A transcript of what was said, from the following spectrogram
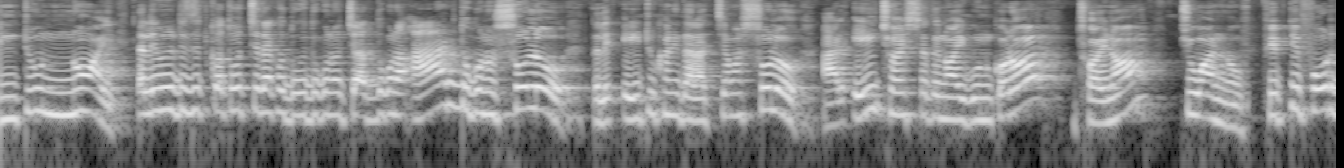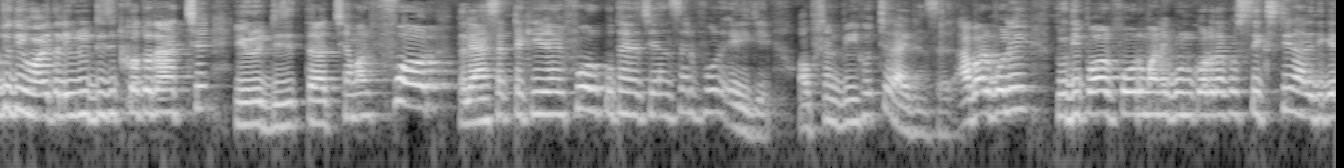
ইন্টু নয়। তাহলে ইউনিট ডিজিট কত হচ্ছে? দেখো দুই দুগুণ চার দুগুণ আট দুগুণ ষোলো। তাহলে এইটুখানি দাঁড়াচ্ছে আমার ষোলো। আর এই ছয়ের সাথে নয় গুণ করো, ছয় নং, চুয়ান্ন। ফিফটি ফোর যদি হয়, তাহলে ইউনিট ডিজিট কত দাঁড়াচ্ছে? ইউনিট ডিজিট দাঁড়াচ্ছে আমার ফোর তাহলে অ্যান্সারটা কী হয়? ফোর কোথায় আছে অ্যান্সার ফোর এই যে অপশান বি হচ্ছে রাইট অ্যান্সার আবার বলি টু দি পাওয়ার ফোর মানে গুণ করো, দেখো সিক্সটিন আর এদিকে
